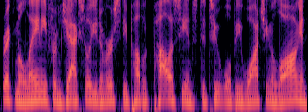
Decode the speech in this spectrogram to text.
Rick Mullaney from Jacksonville University Public Policy Institute will be watching along. And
